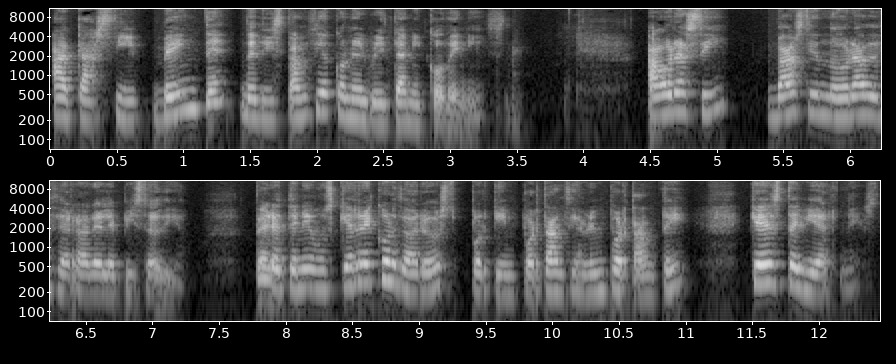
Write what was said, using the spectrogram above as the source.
a casi 20 de distancia con el británico Denis. Ahora sí, va siendo hora de cerrar el episodio. Pero tenemos que recordaros, porque importancia lo importante, que este viernes,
